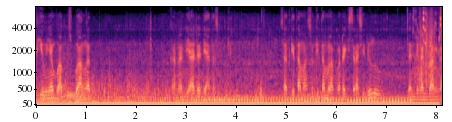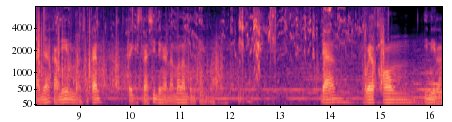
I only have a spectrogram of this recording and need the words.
viewnya bagus banget. Karena dia ada di atas bukit. Saat kita masuk kita melakukan registrasi dulu. Dan dengan bangganya kami memasukkan registrasi dengan nama Lampung Timur. Dan welcome inilah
